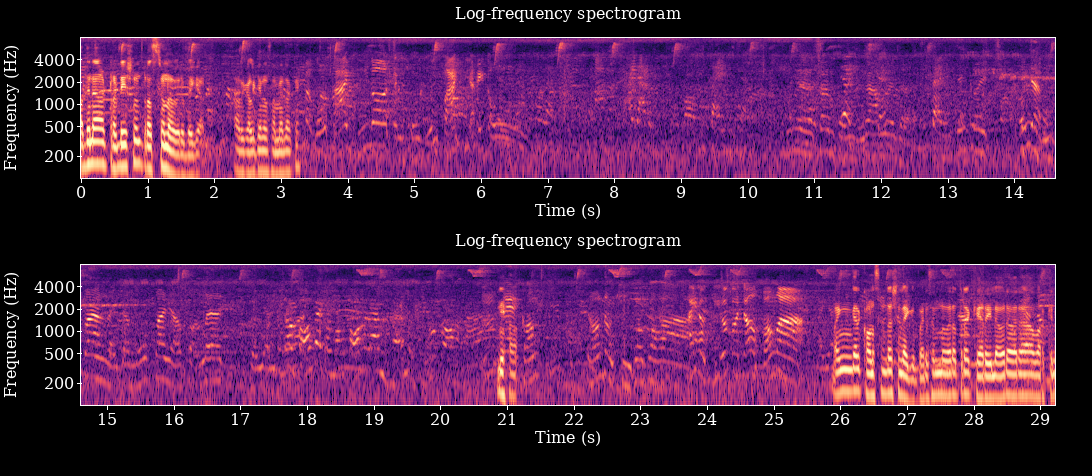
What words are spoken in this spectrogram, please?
അതിന് ആ ട്രഡീഷണൽ ഡ്രസ്സാണ് അവർ ഉപയോഗിക്കുന്നത് അത് കളിക്കുന്ന സമയത്തൊക്കെ. ഭയങ്കര കോൺസെൻട്രേഷനിലേക്ക് പരിസരം ഓരോരുത്തരെ കയറിയില്ല. ഓരോരോ വർക്കിൽ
